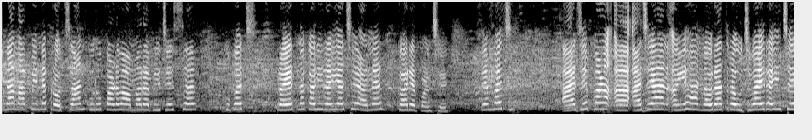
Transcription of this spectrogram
ઇનામ આપીને પ્રોત્સાહન પૂરું પાડવા અમારા બ્રિજેશ સર ખૂબ જ પ્રયત્ન કરી રહ્યા છે અને કરે પણ છે. તેમજ આજે પણ આજે અહીંયા નવરાત્ર ઉજવાઈ રહી છે.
